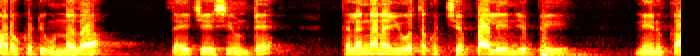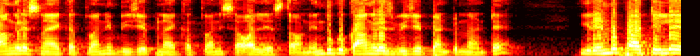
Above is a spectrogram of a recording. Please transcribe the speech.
మరొకటి ఉన్నదా? దయచేసి ఉంటే తెలంగాణ యువతకు చెప్పాలి అని చెప్పి నేను కాంగ్రెస్ నాయకత్వాన్ని బీజేపీ నాయకత్వాన్ని సవాల్ చేస్తా ఉన్నాను ఎందుకు కాంగ్రెస్ బీజేపీ అంటున్నా అంటే ఈ రెండు పార్టీలే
